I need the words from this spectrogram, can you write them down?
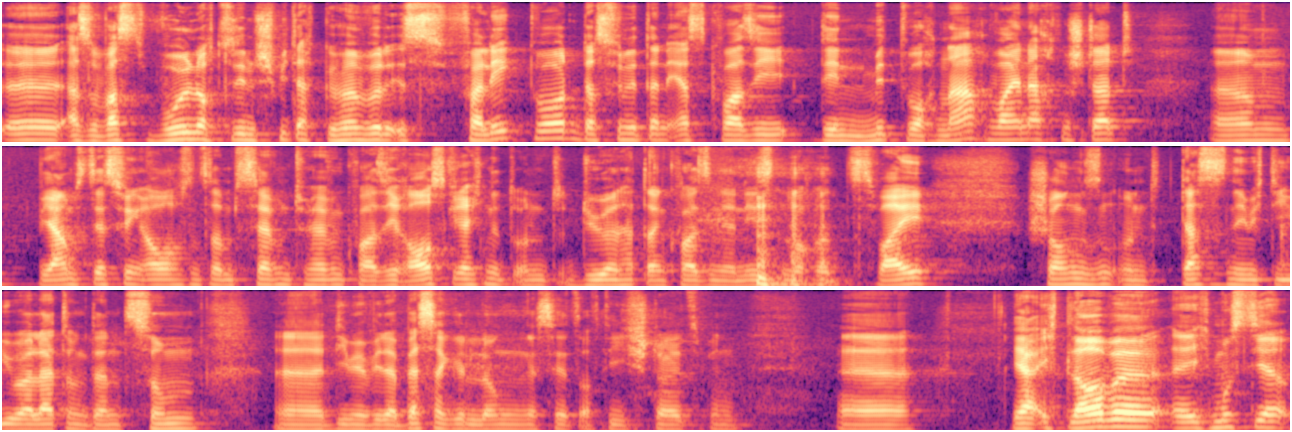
äh, also was wohl noch zu dem Spieltag gehören würde, ist verlegt worden. Das findet dann erst quasi den Mittwoch nach Weihnachten statt. Ähm, wir haben es deswegen auch aus unserem Seven to Heaven quasi rausgerechnet und Düren hat dann quasi in der nächsten Woche zwei Chancen und das ist nämlich die Überleitung dann zum, äh, die mir wieder besser gelungen ist, jetzt auf die ich stolz bin. Äh, ja, ich glaube, äh, ich muss dir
